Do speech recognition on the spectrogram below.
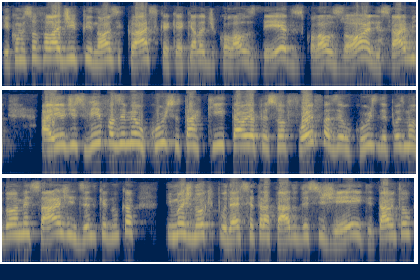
e começou a falar de hipnose clássica, que é aquela de colar os dedos, colar os olhos, sabe? Aí eu disse, vem fazer meu curso, tá aqui e tal. E a pessoa foi fazer o curso, depois mandou uma mensagem dizendo que nunca imaginou que pudesse ser tratado desse jeito e tal. Então,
